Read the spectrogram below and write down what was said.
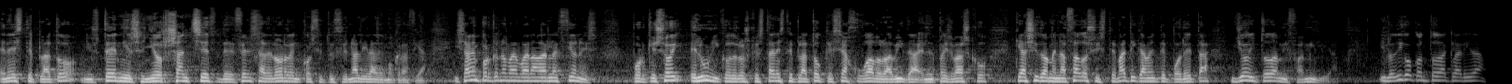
en este plató, ni usted ni el señor Sánchez, de defensa del orden constitucional y la democracia. ¿Y saben por qué no me van a dar lecciones? Porque soy el único de los que está en este plató que se ha jugado la vida en el País Vasco, que ha sido amenazado sistemáticamente por ETA, yo y toda mi familia. Y lo digo con toda claridad.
